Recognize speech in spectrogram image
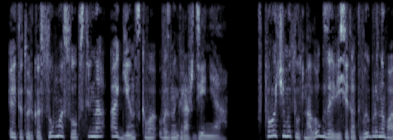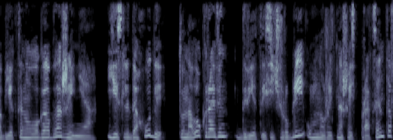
– это только сумма, собственно, агентского вознаграждения. Впрочем, и тут налог зависит от выбранного объекта налогообложения. Если доходы, то налог равен 2000 рублей умножить на 6%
